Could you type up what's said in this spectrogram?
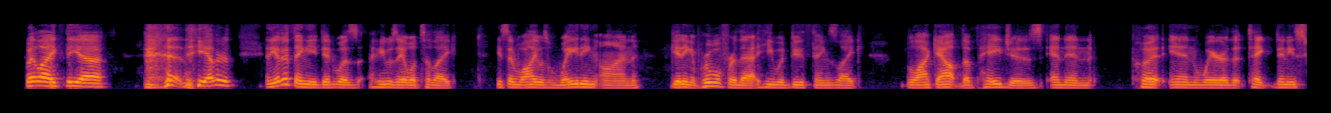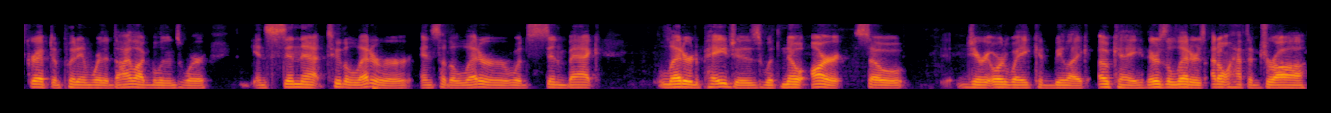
But like the uh the other and the other thing he did was he was able to like he said while he was waiting on getting approval for that, he would do things like block out the pages and then put in where the take Denny's script and put in where the dialogue balloons were and send that to the letterer and so the letterer would send back lettered pages with no art so Jerry Ordway could be like okay there's the letters I don't have to draw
